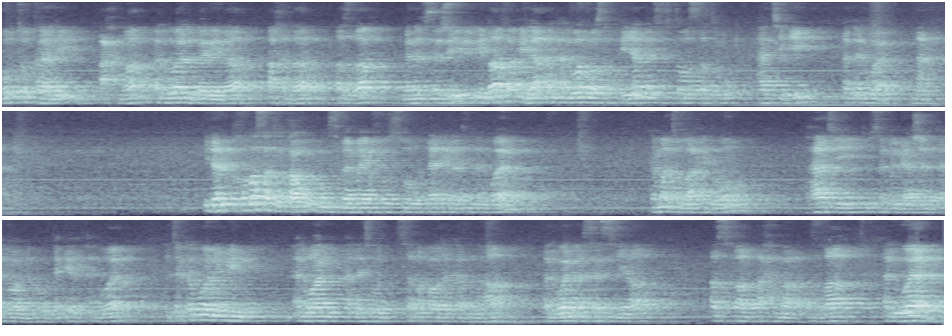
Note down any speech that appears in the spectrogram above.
برتقالي أحمر ألوان باردة أخضر أزرق. بنفسجي بالإضافة إلى الألوان الوسطية التي تتوسط هذه الألوان. نعم. إذا خلاصة القول بالنسبة ما يخص دائرة الألوان كما تلاحظون هذه تسمى بعجلة الألوان أو دائرة الألوان. تتكون من الألوان التي سبق وذكرناها ألوان أساسية أصفر أحمر أزرق. ألوان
